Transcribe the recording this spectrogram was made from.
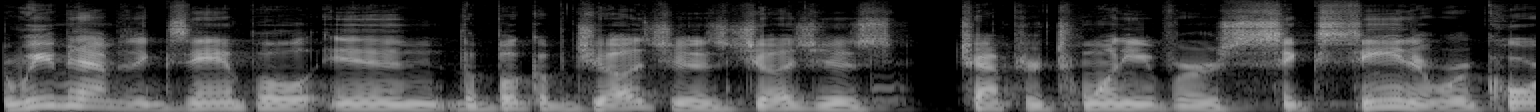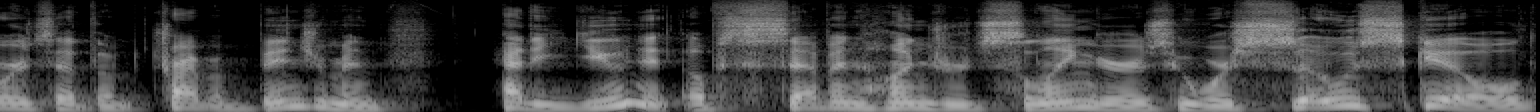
And we even have an example in the book of Judges, Judges chapter 20, verse 16. It records that the tribe of Benjamin had a unit of 700 slingers who were so skilled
